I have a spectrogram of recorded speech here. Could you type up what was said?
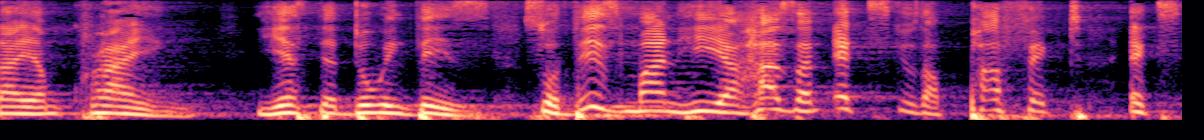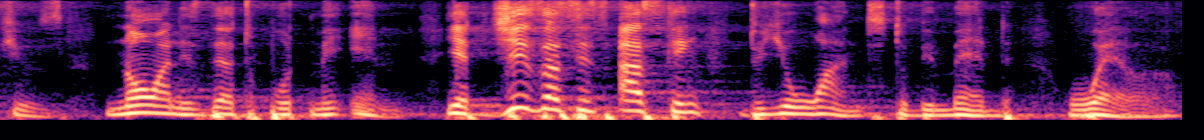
I am crying. Yes, they're doing this. So this man here has an excuse, a perfect excuse. No one is there to put me in. Yet Jesus is asking, Do you want to be made well?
